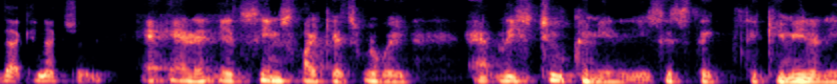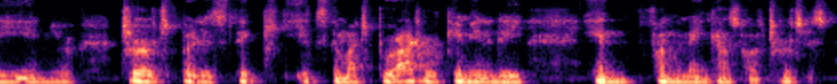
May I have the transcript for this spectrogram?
that connection and it, it seems like it's really at least two communities it's the, the community in your church but it's the it's the much broader community in from the Maine council of churches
